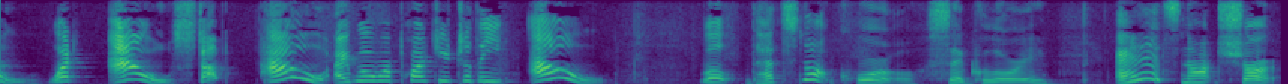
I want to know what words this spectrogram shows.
ow? What ow? Stop ow! I will report you to the ow! Well, that's not Coral, said Glory. And it's not shark,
